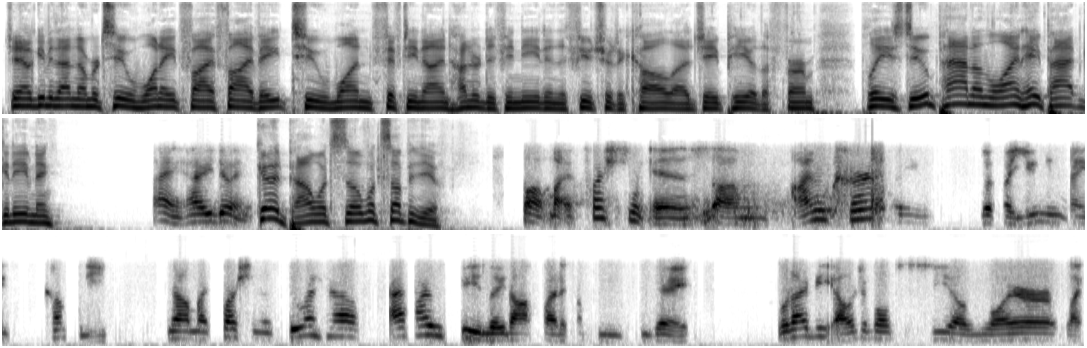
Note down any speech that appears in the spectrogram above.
Jay, I'll give you that number too 1 821 5900 if you need in the future to call uh, JP or the firm. Please do. Pat on the line. Hey, Pat, good evening. Hi, how are you doing? Good, pal. What's, uh, what's up with you? Well, my question is um, I'm currently with a unionized company. Now, my question is do I have, if I would be laid off by the company today, would I be eligible to see a lawyer, like,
